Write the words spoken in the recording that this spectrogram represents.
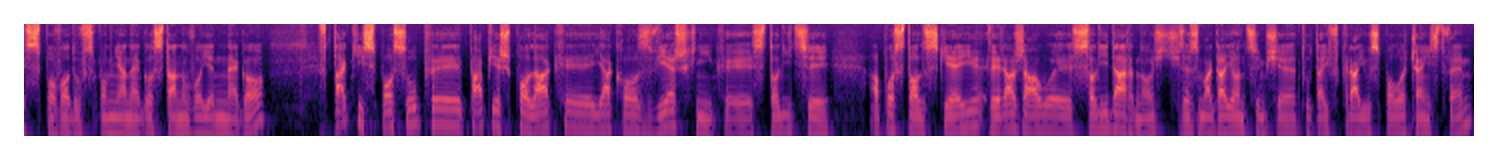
z powodu wspomnianego stanu wojennego. W taki sposób y, papież Polak, y, jako zwierzchnik y, stolicy apostolskiej, wyrażał solidarność ze zmagającym się tutaj w kraju społeczeństwem,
